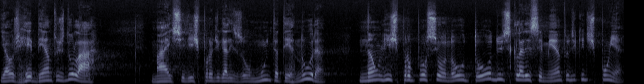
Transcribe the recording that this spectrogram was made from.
e aos rebentos do lar, mas se lhes prodigalizou muita ternura, não lhes proporcionou todo o esclarecimento de que dispunha,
